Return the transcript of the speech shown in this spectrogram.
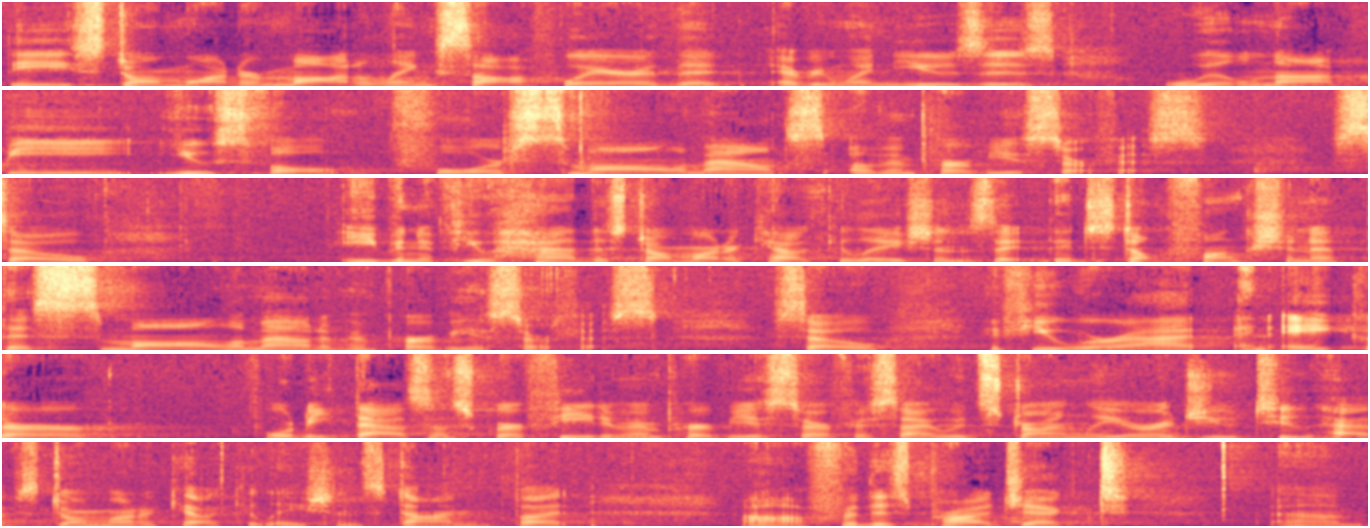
the stormwater modeling software that everyone uses will not be useful for small amounts of impervious surface. So even if you had the stormwater calculations, they, they just don't function at this small amount of impervious surface. So if you were at an acre, 40,000 square feet of impervious surface, I would strongly urge you to have stormwater calculations done. But uh, for this project, um,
